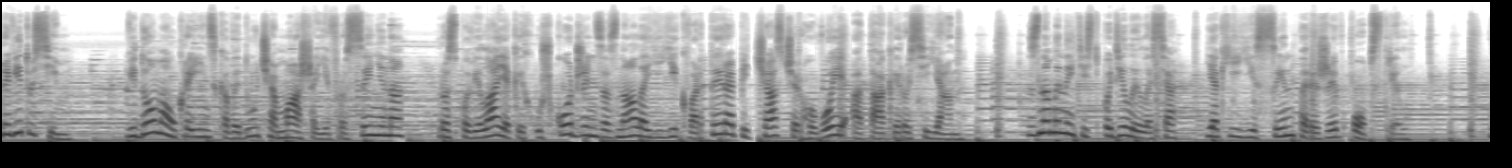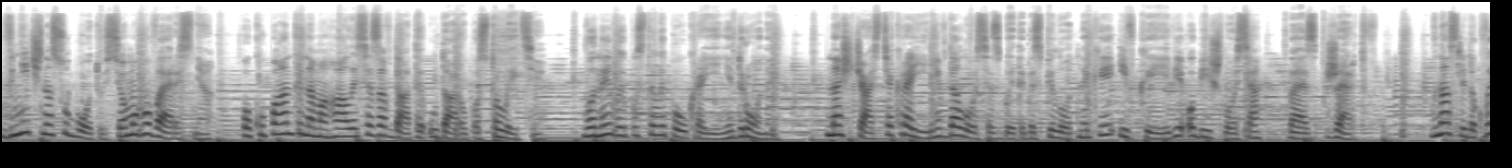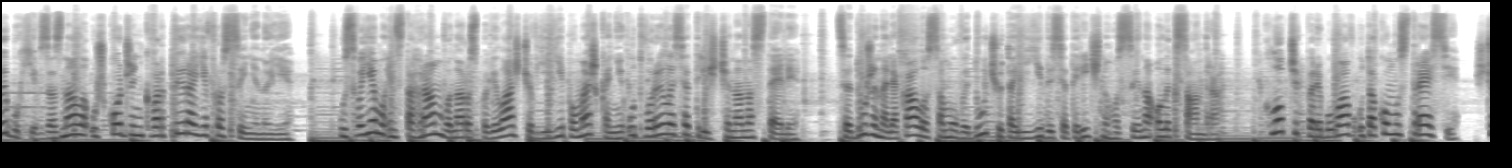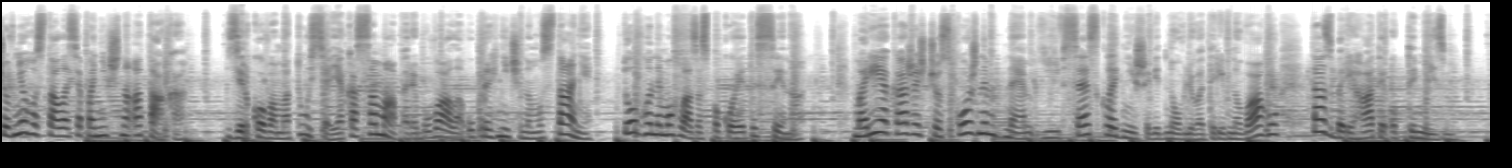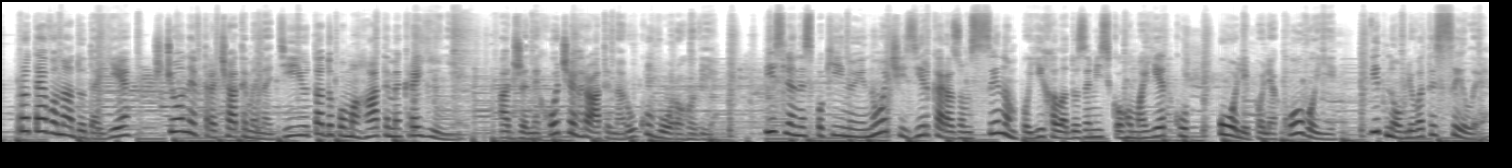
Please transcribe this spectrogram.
Привіт усім! Відома українська ведуча Маша Єфросиніна розповіла, яких ушкоджень зазнала її квартира під час чергової атаки росіян. Знаменитість поділилася, як її син пережив обстріл. В ніч на суботу, 7 вересня, окупанти намагалися завдати удару по столиці. Вони випустили по Україні дрони. На щастя, країні вдалося збити безпілотники, і в Києві обійшлося без жертв. Внаслідок вибухів зазнала ушкоджень квартира Єфросиніної. У своєму інстаграм вона розповіла, що в її помешканні утворилася тріщина на стелі. Це дуже налякало саму ведучу та її десятирічного сина Олександра. Хлопчик перебував у такому стресі, що в нього сталася панічна атака. Зіркова матуся, яка сама перебувала у пригніченому стані, довго не могла заспокоїти сина. Марія каже, що з кожним днем їй все складніше відновлювати рівновагу та зберігати оптимізм. Проте вона додає, що не втрачатиме надію та допомагатиме країні, адже не хоче грати на руку ворогові. Після неспокійної ночі зірка разом з сином поїхала до заміського маєтку Олі Полякової відновлювати сили.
